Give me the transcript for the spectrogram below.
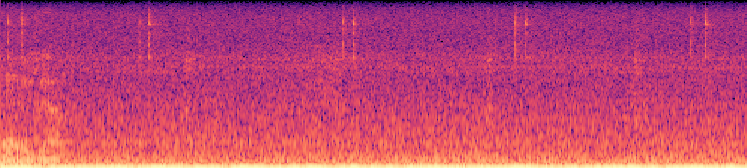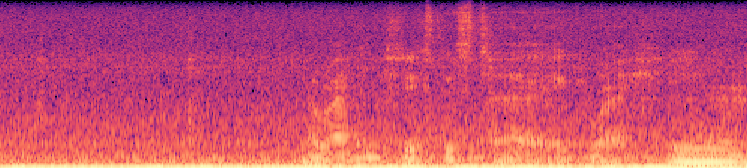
There we go. Alright, let me fix this tag right here.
